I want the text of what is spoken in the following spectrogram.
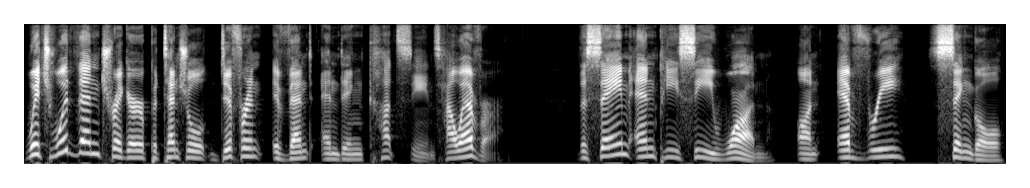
which would then trigger potential different event ending cutscenes. However, the same NPC won on every single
